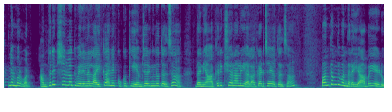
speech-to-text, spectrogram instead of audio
ఫ్యాక్ట్ నెంబర్ వన్ అంతరిక్షంలోకి వెళ్ళిన లైకా అనే కుక్కకి ఏం జరిగిందో తెలుసా? దాని ఆఖరి క్షణాలు ఎలా గడిచాయో తెలుసా? పంతొమ్మిది వందల యాభై ఏడు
